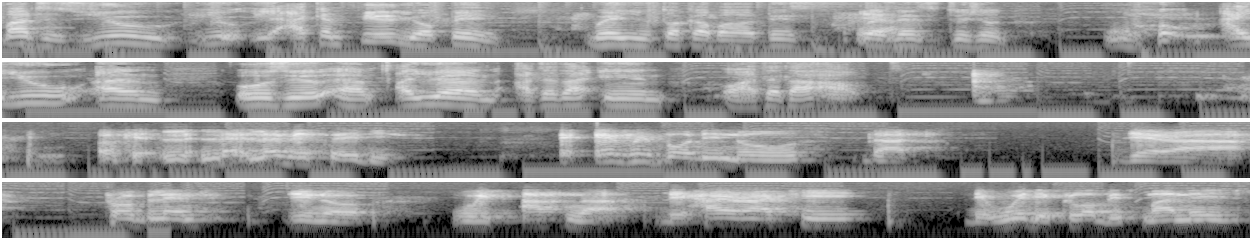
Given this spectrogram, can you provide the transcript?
Martins, you you I can feel your pain when you talk about this yeah. present situation. Are you and Ozil? Um, are you and Arteta in or Arteta out? Okay, l- let me say this. Everybody knows that there are problems, you know, with Arsenal, the hierarchy, the way the club is managed,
